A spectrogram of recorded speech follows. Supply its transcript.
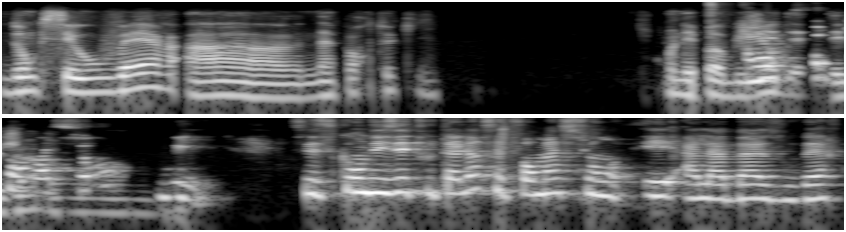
donc, c'est ouvert à n'importe qui? On n'est pas obligé d'être déjà. Oui, c'est ce qu'on disait tout à l'heure. Cette formation est à la base ouverte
